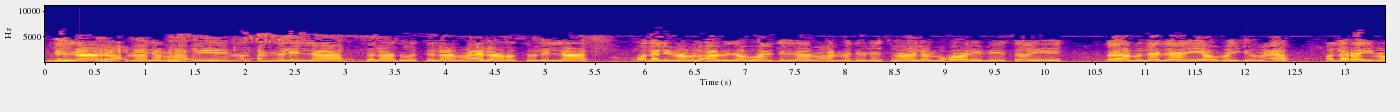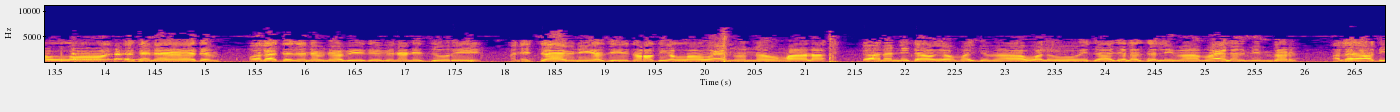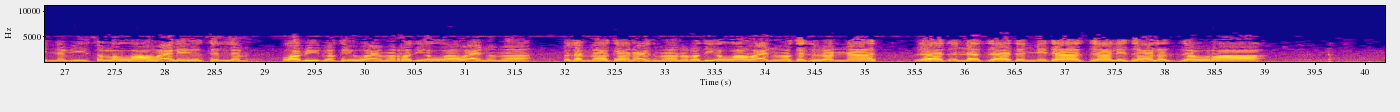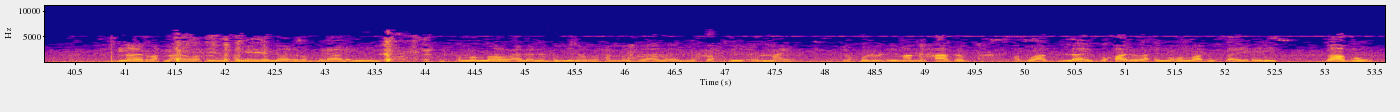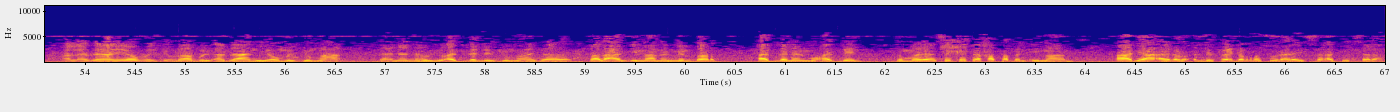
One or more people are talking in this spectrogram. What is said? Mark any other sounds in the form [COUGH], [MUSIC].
بسم الله الرحمن الرحيم الحمد لله والصلاة والسلام على رسول الله قال الإمام الحافظ أبو عبد الله محمد بن إسماعيل البخاري في صحيح باب الأذان يوم الجمعة قال رحمه الله دثنا آدم قال دثنا ابن أبي ذئب عن الزهري عن السائب بن يزيد رضي الله عنه أنه قال كان النداء يوم الجمعة أوله إذا جلس الإمام على المنبر على عهد النبي صلى الله عليه وسلم وابي بكر وعمر رضي الله عنهما فلما كان عثمان رضي الله عنه وكثر الناس زاد زاد النداء الثالث على الزوراء. بسم الله الرحمن الرحيم الحمد لله رب العالمين صلى الله على نبينا محمد وعلى آله وصحبه أجمعين. يقول الإمام الحافظ أبو عبد الله البخاري رحمه الله في صحيحه باب الأذان يوم الجمعة. باب الأذان يوم الجمعة. يعني أنه يؤذن للجمعة إذا طلع الإمام المنبر أذن المؤذن ثم اذا سكت خطب الإمام. هذه لفعل الرسول عليه الصلاة والسلام.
